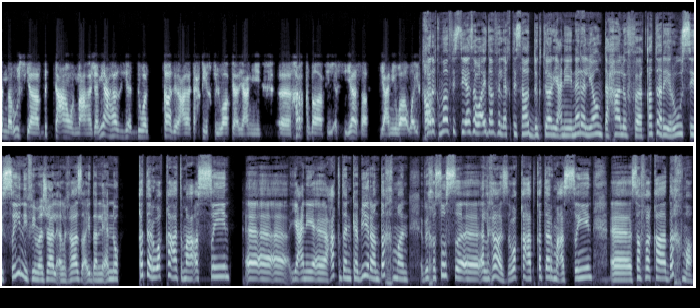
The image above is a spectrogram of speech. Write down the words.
أن روسيا بالتعاون مع جميع هذه الدول قادرة على تحقيق في الواقع يعني خرق في السياسة يعني وإيقاف خرق ما في السياسة وأيضا في الاقتصاد دكتور. يعني نرى اليوم تحالف قطري روسي صيني في مجال الغاز أيضا لأنه قطر وقعت مع الصين آه، آه، آه، يعني عقدا كبيرا ضخما بخصوص الغاز. وقعت قطر مع الصين صفقة ضخمة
